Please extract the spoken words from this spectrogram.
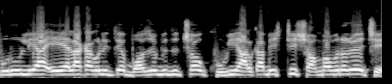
পুরুলিয়া এই এলাকাগুলিতে বজ্রবিদ্যুৎ সহ খুবই হালকা বৃষ্টির সম্ভাবনা রয়েছে।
